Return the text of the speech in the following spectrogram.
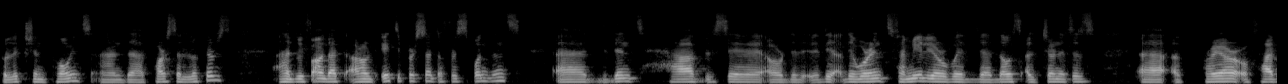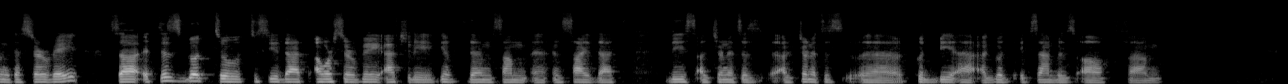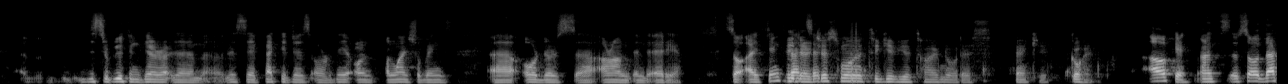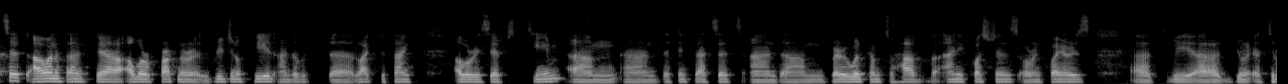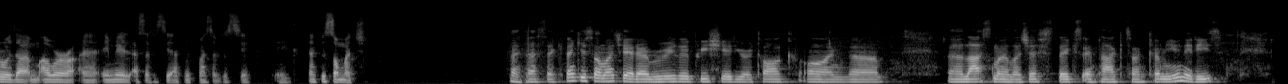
collection points and uh, parcel lockers. And we found that around 80% of respondents uh, didn't have, let's say, or they, they weren't familiar with those alternatives uh, prior of having the survey. So it is good to, to see that our survey actually give them some uh, insight that these alternatives alternatives uh, could be a, a, good examples of um, distributing their, um, let's say, packages or their on, online shopping uh, orders uh, around in the area. So I think Peter, that's I just wanted to give you a time notice. Thank you. Go ahead. Okay, and so that's it. I want to thank uh, our partner, Region of Peel, and I would uh, like to thank our research team. Um, and I think that's it. And um, very welcome to have any questions or inquiries uh, to be uh, during, through the, our email sfsc at mcmaster.ca. Thank you so much. Fantastic. Thank you so much, Heider. I really appreciate your talk on uh, uh, last mile logistics impacts on communities.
